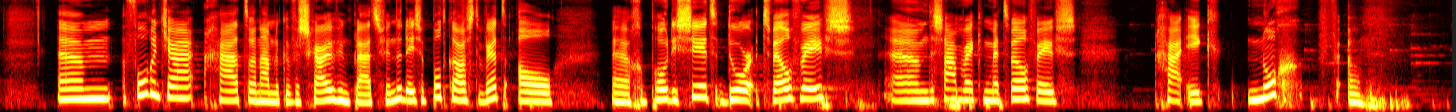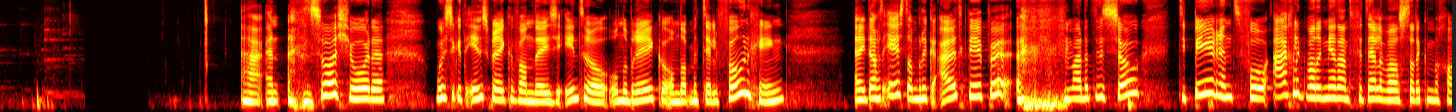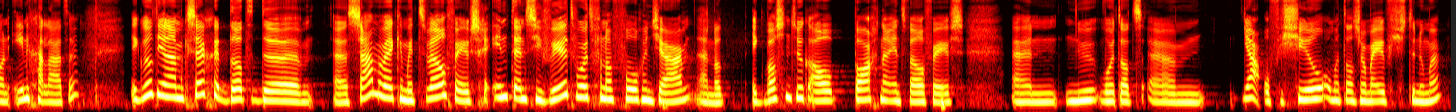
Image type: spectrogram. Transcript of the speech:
Um, volgend jaar gaat er namelijk een verschuiving plaatsvinden. Deze podcast werd al uh, geproduceerd door 12 Waves. Um, de samenwerking met 12 Waves ga ik nog. Oh. Ah, en zoals je hoorde, moest ik het inspreken van deze intro onderbreken omdat mijn telefoon ging. En ik dacht eerst, dan moet ik uitknippen. maar dat is zo typerend voor eigenlijk wat ik net aan het vertellen was, dat ik hem gewoon in ga laten. Ik wilde je namelijk zeggen dat de uh, samenwerking met 12 Waves geïntensiveerd wordt vanaf volgend jaar. En dat, ik was natuurlijk al partner in 12 Waves. En nu wordt dat um, ja, officieel, om het dan zo maar eventjes te noemen.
